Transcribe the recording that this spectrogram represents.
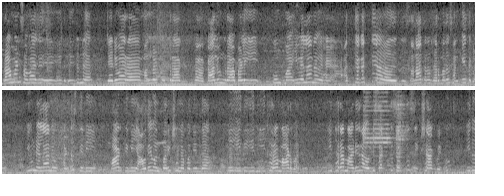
ಬ್ರಾಹ್ಮಣ ಸಮಾಜ ಇದ್- ಇದನ್ನ ಜನಿವಾರ, ಮಂಗಳಸೂತ್ರ ಕಾಲುಂಗ್ರ, ಬಳಿ, ಕುಂಕುಮ ಇವೆಲ್ಲ ನಾವು ಅತ್ಯಗತ್ಯ ಸನಾತನ ಧರ್ಮದ ಸಂಕೇತಗಳು. ಇವನ್ನೆಲ್ಲ ನಾವು ಖಂಡಿಸ್ತೀನಿ, ಮಾಡ್ತೀನಿ ಯಾವುದೇ ಒಂದು ಪರೀಕ್ಷೆ ನೆಪದಿಂದ ಇದು ಈ ಥರ ಮಾಡಬಾರ್ದು. ಈ ಥರ ಮಾಡಿದರೆ ಅವ್ರಿಗೆ ಸಖತ್ ಸಖತ್ ಶಿಕ್ಷೆ ಆಗಬೇಕು. ಇದು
